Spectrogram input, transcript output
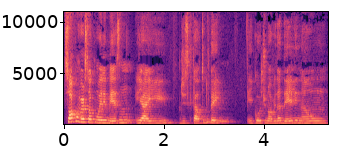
Só conversou com ele mesmo e aí disse que tava tudo bem e continuou a vida dele, não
